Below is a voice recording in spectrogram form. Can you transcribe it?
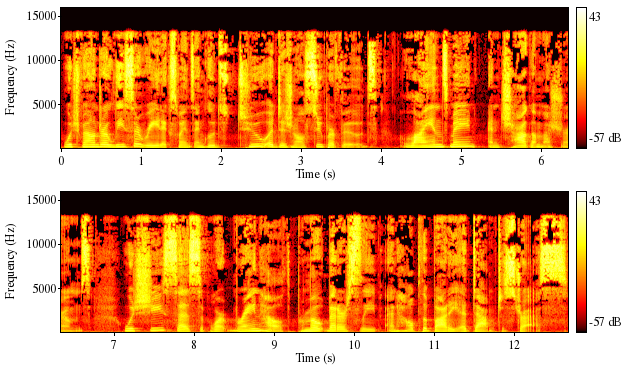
which founder Lisa Reed explains includes two additional superfoods, lion's mane and chaga mushrooms, which she says support brain health, promote better sleep, and help the body adapt to stress.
